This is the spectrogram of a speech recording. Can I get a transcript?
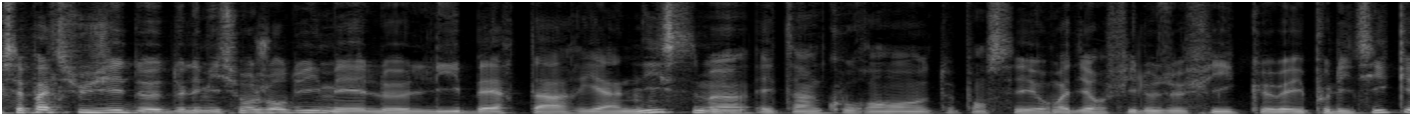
c'est pas le sujet de, de l'émission aujourd'hui, mais le libertarianisme est un courant de pensée, on va dire philosophique et politique,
